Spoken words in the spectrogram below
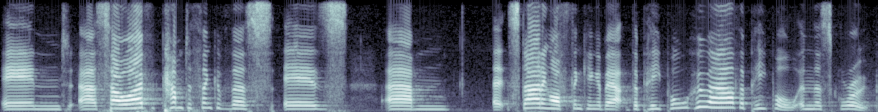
And uh, so I've come to think of this as um, uh, starting off thinking about the people. Who are the people in this group?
